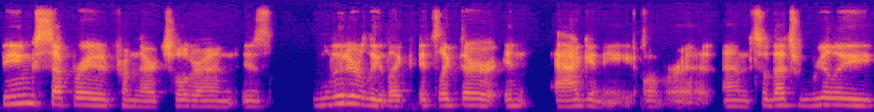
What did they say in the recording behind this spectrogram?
being separated from their children is literally like it's like they're in agony over it and so that's really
